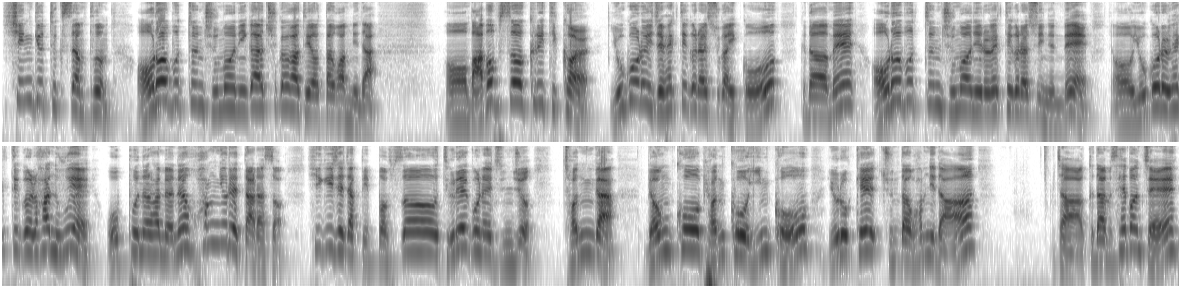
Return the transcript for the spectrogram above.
신규 특산품, 얼어붙은 주머니가 추가가 되었다고 합니다. 어, 마법서 크리티컬 요거를 이제 획득을 할 수가 있고 그 다음에 얼어붙은 주머니를 획득을 할 수 있는데 어, 요거를 획득을 한 후에 오픈을 하면은 확률에 따라서 희귀 제작 비법서 드래곤의 진주 전가 명코 변코 인코 요렇게 준다고 합니다 자, 그 다음 세 번째.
